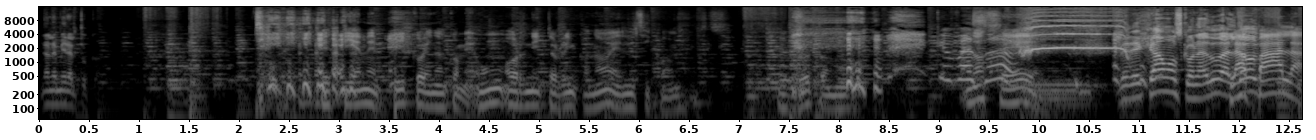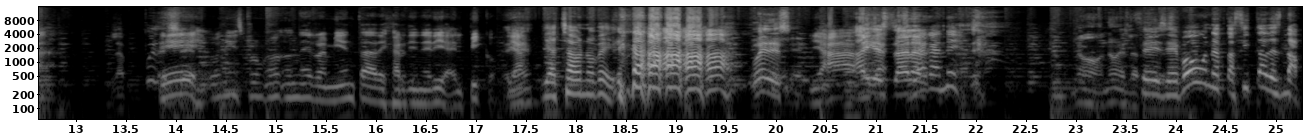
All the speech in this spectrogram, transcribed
No le mira el tuco. que tiene pico y no come. Un ornitorrinco, ¿no? Él sí come. Qué bruto, ¿no? ¿Qué No pasó? sé. Le dejamos con la duda La Doc. pala. Puede Eh, ser. un una herramienta de jardinería, el pico. Ya, Eh, Ya, chao, no ve. Puede ser. ya. Ahí ya- está la- Ya gané. No, no es la Se llevó una tacita de snap.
